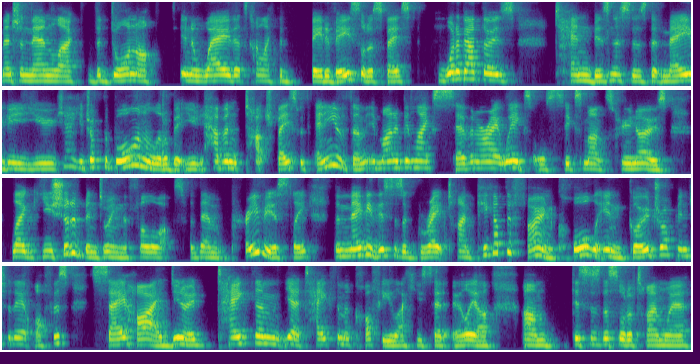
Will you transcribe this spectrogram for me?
mentioned then like the door knock in a way that's kind of like the B two B sort of space. What about those 10 businesses that maybe you, yeah, you dropped the ball on a little bit. You haven't touched base with any of them. It might have been like seven or eight weeks or six months, who knows? Like you should have been doing the follow ups for them previously, but maybe this is a great time. Pick up the phone, call in, go drop into their office, say hi, you know, take them, yeah, take them a coffee, like you said earlier. Um, this is the sort of time where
